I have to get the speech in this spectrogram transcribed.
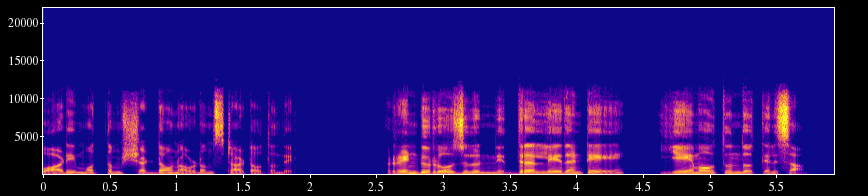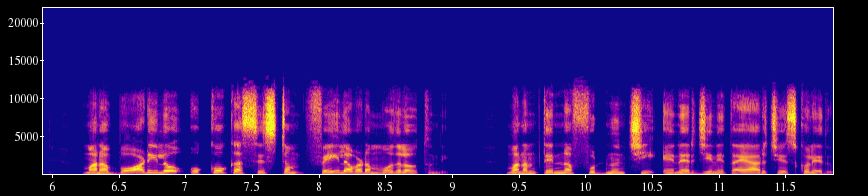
బాడీ మొత్తం షట్డౌన్ అవడం స్టార్ట్ అవుతుంది. రెండు రోజులు నిద్ర లేదంటే ఏమవుతుందో తెలుసా? మన బాడీలో ఒక్కొక్క సిస్టమ్ ఫెయిల్ అవ్వడం మొదలవుతుంది. మనం తిన్న ఫుడ్ నుంచి ఎనర్జీని తయారు చేసుకోలేదు.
